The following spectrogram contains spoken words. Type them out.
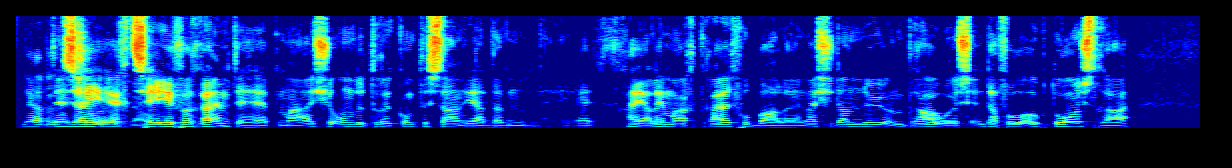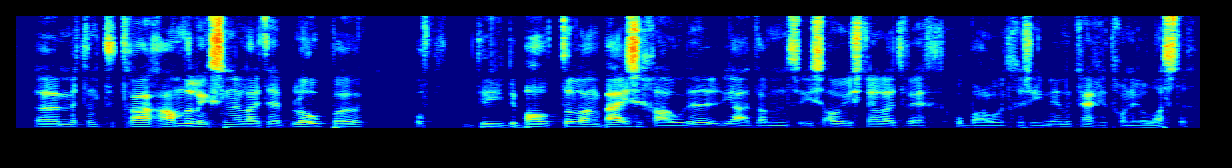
Ja, dat Tenzij je echt zeven ruimte hebt, maar als je onder druk komt te staan, ja, dan eh, ga je alleen maar achteruit voetballen. En als je dan nu een Brouwers en daarvoor ook Toornstra eh, met een te trage handelingssnelheid hebt lopen, of die de bal te lang bij zich houden, ja, dan is al je snelheid weg opbouwend gezien en dan krijg je het gewoon heel lastig.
